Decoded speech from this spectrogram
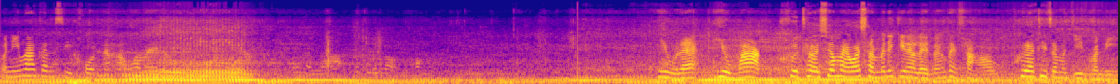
วันนี้มากันสี่คนนะคะว่าไม่รู้หิวและหิวมาก คือเธอเชื่อไหมว่าฉันไม่ได้กินอะไรตั้งแต่เช้าเพื่อที่จะมากินวันนี้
